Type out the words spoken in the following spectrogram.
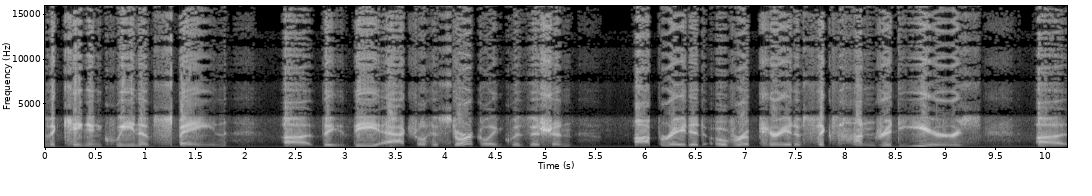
the King and Queen of Spain. Uh, the the actual historical Inquisition operated over a period of 600 years uh,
